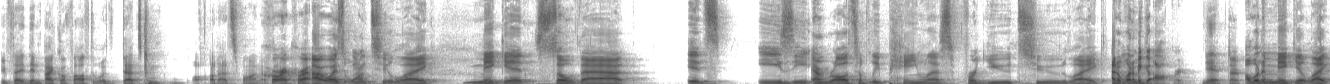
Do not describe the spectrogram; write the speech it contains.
if they then back off afterwards, that's com- oh, that's fine. I think. correct, correct. I always want to like make it so that it's easy and relatively painless for you to like. I don't want to make it awkward. Yeah, don't, I want to make it like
